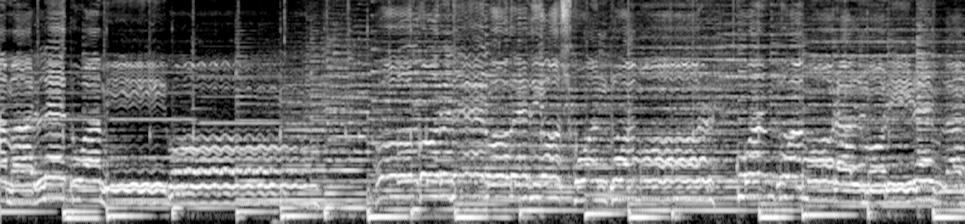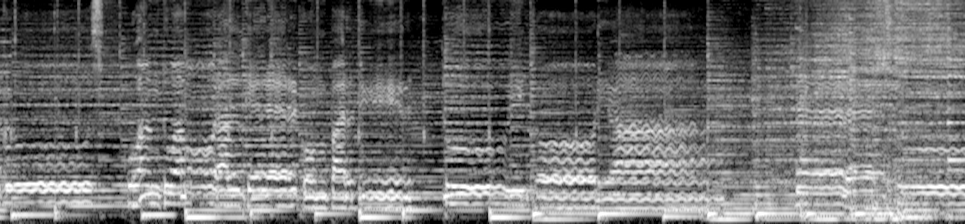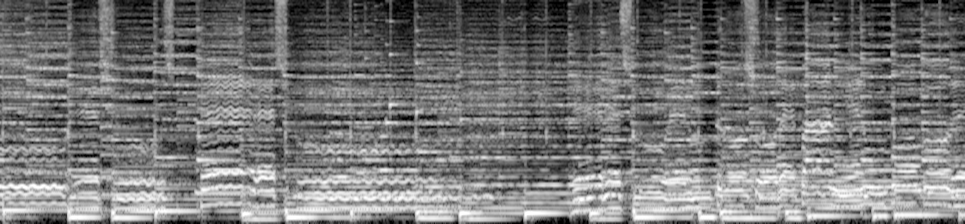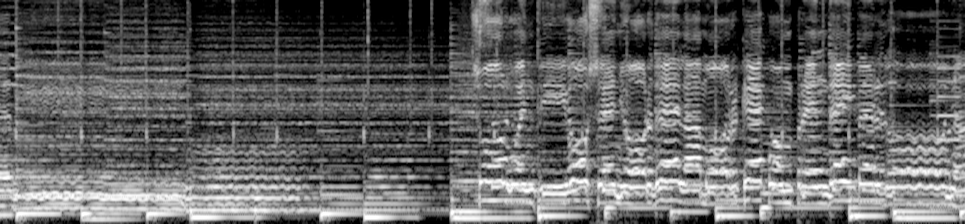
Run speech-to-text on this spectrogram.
Llamarle tu amigo. Oh Cordero de Dios, cuánto amor, cuánto amor al morir en la cruz, cuánto amor al querer compartir Señor del amor que comprende y perdona.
